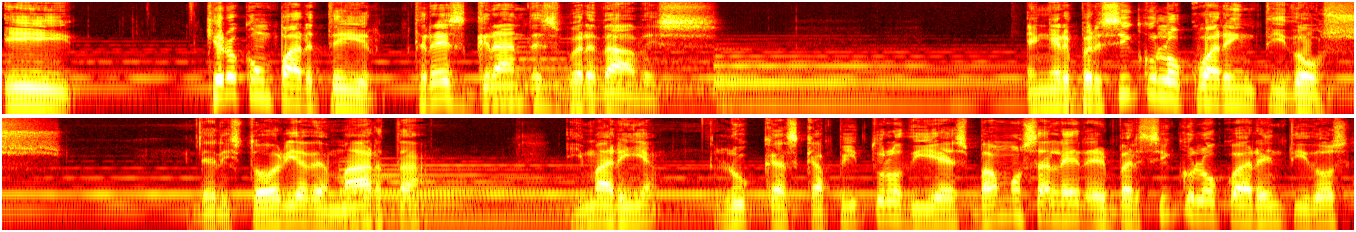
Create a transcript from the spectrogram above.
Y quiero compartir tres grandes verdades. En el versículo 42 de la historia de Marta y María, Lucas capítulo 10, vamos a leer el versículo 42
